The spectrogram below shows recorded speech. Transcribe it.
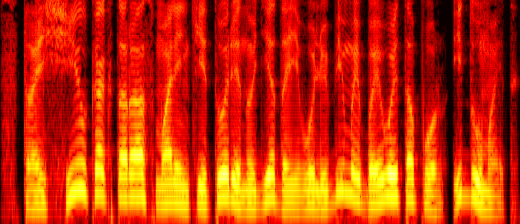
Стащил как-то раз маленький Торин у деда его любимый боевой топор и думает,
